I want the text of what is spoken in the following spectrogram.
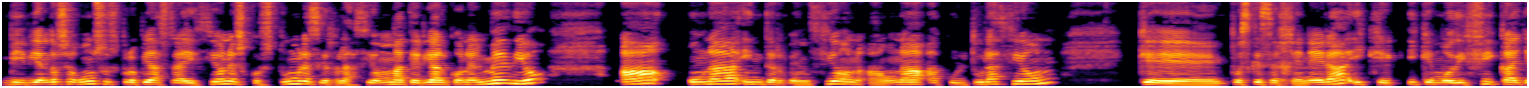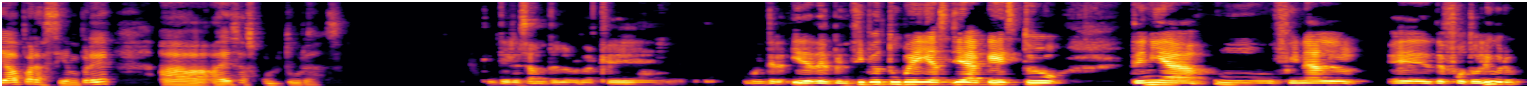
viviendo según sus propias tradiciones, costumbres y relación material con el medio, a una intervención, a una aculturación que, pues que se genera y que, que modifica ya para siempre a, esas culturas. Qué interesante, la verdad que... y desde el principio tú veías ya que esto tenía un final eh, de fotolibro.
